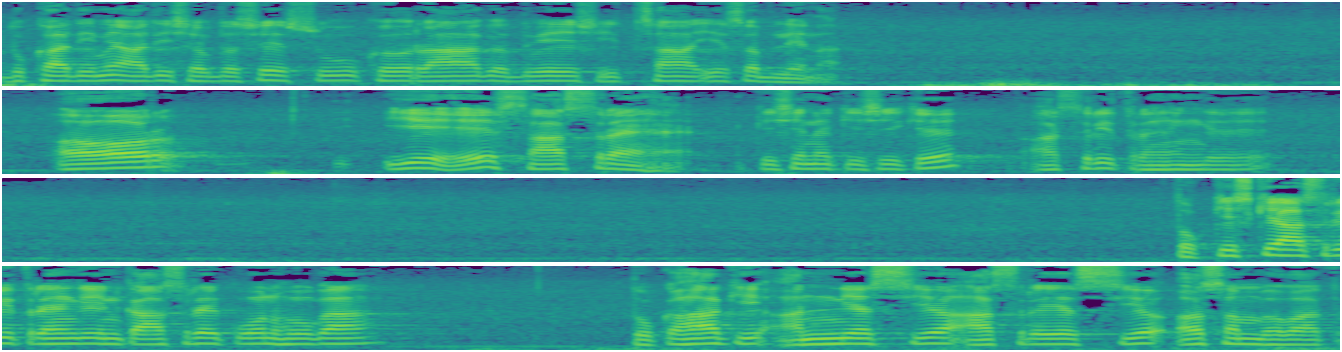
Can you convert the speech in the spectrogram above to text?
दुखादि में आदि शब्द से सुख, राग, द्वेष, इच्छा, ये सब लेना। और ये शास्त्र है, किसी न किसी के आश्रित रहेंगे। तो किसके आश्रित रहेंगे, इनका आश्रय कौन होगा? तो कहा कि अन्यस्य आश्रयस्य असंभवात।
